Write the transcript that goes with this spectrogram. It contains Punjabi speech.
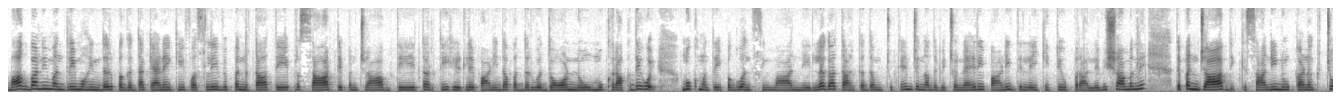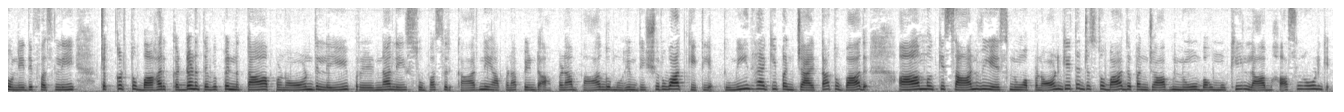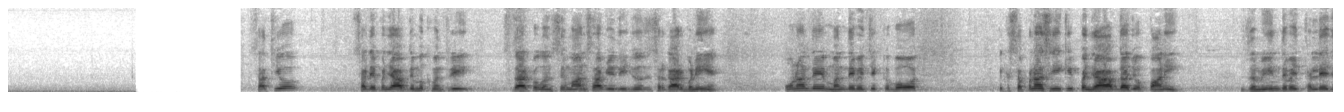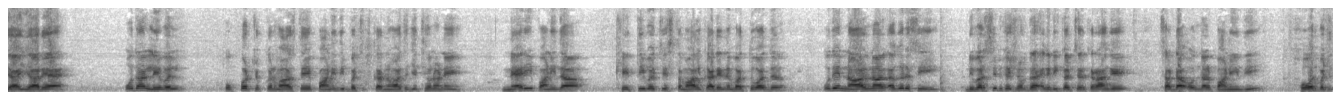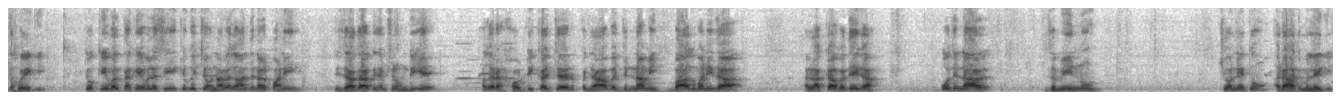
ਬਾਗਬਾਨੀ ਮੰਤਰੀ ਮੋਹਿੰਦਰ ਭਗਤ ਦਾ ਕਹਿਣਾ ਹੈ ਕਿ ਫਸਲੀ ਵਿਭਿੰਨਤਾ ਤੇ ਪ੍ਰਸਾਰ ਤੇ ਪੰਜਾਬ ਦੇ ਧਰਤੀ ਹੇਠਲੇ ਪਾਣੀ ਦਾ ਪੱਧਰ ਵਧਾਉਣ ਨੂੰ ਮੁੱਖ ਰੱਖਦੇ ਹੋਏ ਮੁੱਖ ਮੰਤਰੀ ਭਗਵੰਤ ਸਿੰਘ ਮਾਨ ਨੇ ਲਗਾਤਾਰ ਕਦਮ ਚੁੱਕੇ ਹਨ, ਜਿਨ੍ਹਾਂ ਦੇ ਵਿੱਚੋਂ ਨਹਿਰੀ ਪਾਣੀ ਦੇ ਲਈ ਕੀਤੇ ਉਪਰਾਲੇ ਵੀ ਸ਼ਾਮਲ ਨੇ ਤੇ ਪੰਜਾਬ ਦੀ ਕਿਸਾਨੀ ਨੂੰ ਕਣਕ, ਝੋਨੇ ਦੇ ਫਸਲੀ ਚੱਕਰ ਤੋਂ ਬਾਹਰ ਕੱਢਣ ਤੇ ਵਿਭਿੰਨਤਾ ਅਪਣਾਉਣ ਦੇ ਲਈ ਪ੍ਰੇਰਣਾ ਲਈ ਸੂਬਾ ਸਰਕਾਰ ਨੇ ਆਪਣਾ ਪਿੰਡ, ਆਪਣਾ ਬਾਗ ਮੁਹਿੰਮ ਦੀ ਸ਼ੁਰੂਆਤ ਕੀਤੀ ਹੈ। ਉਮੀਦ ਹੈ ਕਿ ਪੰਚਾਇਤਾਂ ਤੋਂ ਬਾਅਦ ਆਮ ਕਿਸਾਨ ਵੀ ਇਸ ਨੂੰ ਅਪਣਾਉਣਗੇ ਤੇ ਜਿਸ ਤੋਂ ਬਾਅਦ ਪੰਜਾਬ ਨੂੰ ਬਹੁਮੁਖੀ ਲਾਭ ਹਾਸਲ ਹੋਣਗੇ। ਸਾਥੀਓ, ਸਾਡੇ ਪੰਜਾਬ ਦੇ ਮੁੱਖ ਮੰਤਰੀ ਸਰਦਾਰ ਭਗਵੰਤ ਸਿੰਘ ਮਾਨ ਸਾਹਿਬ ਜੀ ਦੀ ਜਦੋਂ ਦੀ ਸਰਕਾਰ ਬਣੀ ਹੈ, ਉਹਨਾਂ ਦੇ ਮਨ ਦੇ ਵਿੱਚ ਇੱਕ ਬਹੁਤ, ਇੱਕ ਸੁਪਨਾ ਸੀ ਕਿ ਪੰਜਾਬ ਦਾ ਜੋ ਪਾਣੀ ਜ਼ਮੀਨ ਦੇ ਵਿੱਚ ਥੱਲੇ ਜਾਈ ਜਾ ਰਿਹਾ ਹੈ, ਉਹਦਾ ਲੈਵਲ ਉੱਪਰ ਚੁੱਕਣ ਵਾਸਤੇ, ਪਾਣੀ ਦੀ ਬਚਤ ਕਰਨ ਵਾਸਤੇ ਜਿੱਥੇ ਉਹਨਾਂ ਨੇ ਨਹਿਰੀ ਪਾਣੀ ਦਾ ਖੇਤੀ ਵਿੱਚ ਇਸਤੇਮਾਲ ਕਰ ਰਹੇ ਨੇ, ਵੱਧ ਤੋਂ ਵੱਧ ਉਹਦੇ ਨਾਲ ਨਾਲ ਅਗਰ ਅਸੀਂ ਡਿਵਰਸਿਫਿਕੇਸ਼ਨ ਆਫ ਦਾ ਐਗਰੀਕਲਚਰ ਕਰਾਂਗੇ, ਸਾਡਾ ਉਹਦੇ ਨਾਲ ਪਾਣੀ ਦੀ ਹੋਰ ਬਚਤ ਹੋਏਗੀ। ਤੇ ਉਹ ਕੇਵਲ ਤਾਂ ਕੇਵਲ ਅਸੀਂ ਕਿਉਂਕਿ ਝੋਨਾ ਲਗਾਉਣ ਦੇ ਨਾਲ ਪਾਣੀ ਦੀ ਜ਼ਿਆਦਾ ਕੰਜ਼ੰਪਸ਼ਨ ਹੁੰਦੀ ਹੈ ਅਗਰ ਹਾਰਟੀਕਲਚਰ ਪੰਜਾਬ ਵਿੱਚ ਜਿੰਨਾ ਵੀ ਬਾਗਬਾਨੀ ਦਾ ਇਲਾਕਾ ਵਧੇਗਾ, ਉਹਦੇ ਨਾਲ ਜ਼ਮੀਨ ਨੂੰ ਝੋਨੇ ਤੋਂ ਰਾਹਤ ਮਿਲੇਗੀ।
